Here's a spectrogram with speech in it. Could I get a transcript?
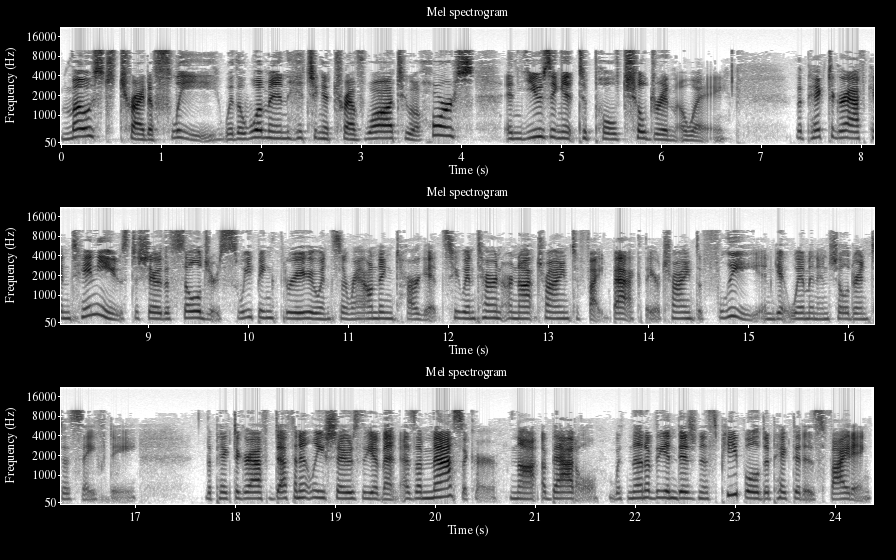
Most try to flee, with a woman hitching a travois to a horse and using it to pull children away. The pictograph continues to show the soldiers sweeping through and surrounding targets, who in turn are not trying to fight back. They are trying to flee and get women and children to safety. The pictograph definitely shows the event as a massacre, not a battle, with none of the indigenous people depicted as fighting.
